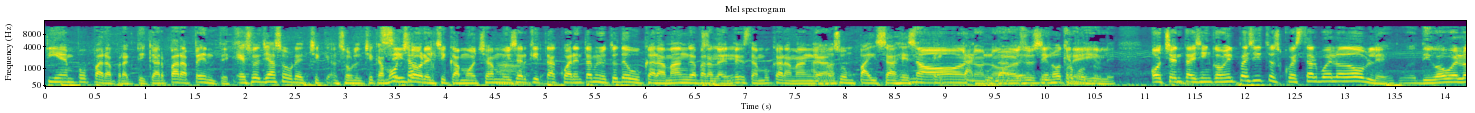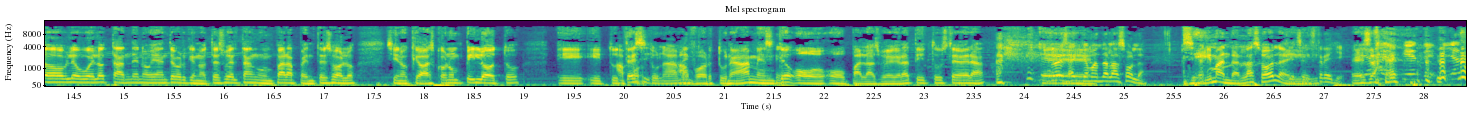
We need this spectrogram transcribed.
tiempo para practicar parapente. Eso es ya sobre, el Chica- sobre el Chicamocha. Sí, sobre el Chicamocha, muy Ah, cerquita, 40 minutos de Bucaramanga para Sí. la gente que está en Bucaramanga. Además un paisaje No, no, espectacular no, eso es increíble. 85 mil pesitos cuesta el vuelo doble. Digo vuelo doble vuelo tándem, obviamente, porque no te sueltan un parapente solo, sino que vas con un piloto y, y tú te... Afortunadamente. Afortunadamente, Sí. o, o para la suegra, Tito, usted verá. Entonces hay Eh, que mandarla sola. Sí, mandarla sola. Que y, se estrelle. Esa- Ella se defiende, ella se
